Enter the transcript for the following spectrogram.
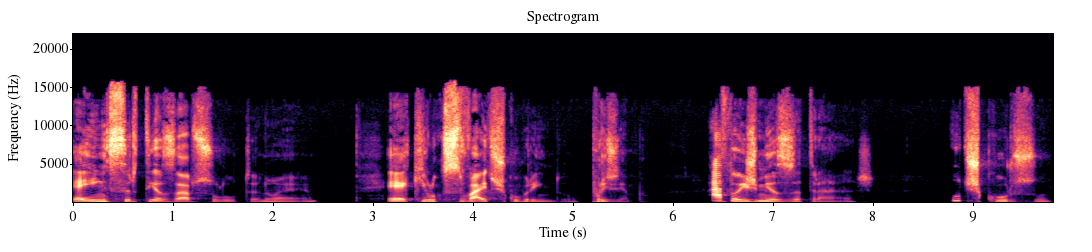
é incerteza absoluta, não é? É aquilo que se vai descobrindo. Por exemplo, há dois meses atrás, o discurso,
